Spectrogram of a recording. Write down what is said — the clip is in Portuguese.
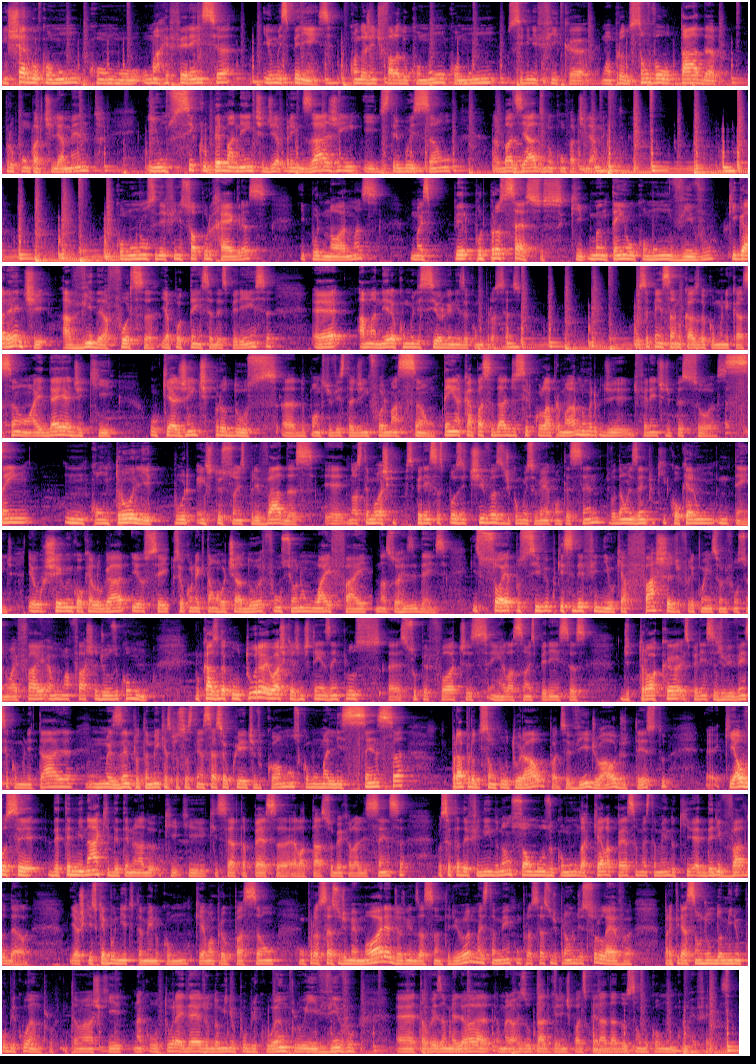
enxergo o comum como uma referência e uma experiência. Quando a gente fala do comum, o comum significa uma produção voltada para o compartilhamento e um ciclo permanente de aprendizagem e distribuição eh, baseados no compartilhamento. O comum não se define só por regras e por normas, mas por processos que mantenham o comum vivo, que garante a vida, a força e a potência da experiência, é a maneira como ele se organiza como processo. Você pensar no caso da comunicação, a ideia de que o que a gente produz uh, do ponto de vista de informação tem a capacidade de circular para o maior número de, diferente de pessoas sem um controle por instituições privadas, eh, nós temos, acho que, experiências positivas de como isso vem acontecendo. Vou dar um exemplo que qualquer um entende. Eu chego em qualquer lugar e eu sei que se eu conectar um roteador, funciona um Wi-Fi na sua residência. Isso só é possível porque se definiu que a faixa de frequência onde funciona o Wi-Fi é uma faixa de uso comum. No caso da cultura, eu acho que a gente tem exemplos é, super fortes em relação a experiências de troca, experiências de vivência comunitária. Um exemplo também que as pessoas têm acesso ao Creative Commons como uma licença para produção cultural, pode ser vídeo, áudio, texto, é, que ao você determinar que, determinado, que, que, que certa peça ela está sob aquela licença, você está definindo não só um uso comum daquela peça, mas também do que é derivado dela. E acho que isso que é bonito também no comum, que é uma preocupação com o processo de memória de organização anterior, mas também com o processo de para onde isso leva, para a criação de um domínio público amplo. Então eu acho que na cultura a ideia de um domínio público amplo e vivo é talvez a melhor, o melhor resultado que a gente pode esperar da adoção do comum como referência.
